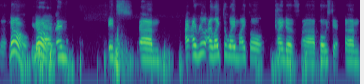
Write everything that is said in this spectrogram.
To, no, no, have... and it's um, I, I really I like the way Michael kind of uh, posed it. Um,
